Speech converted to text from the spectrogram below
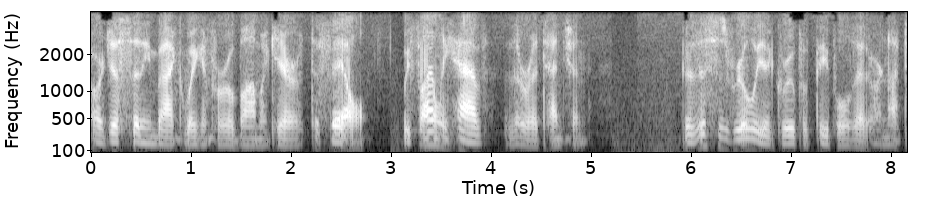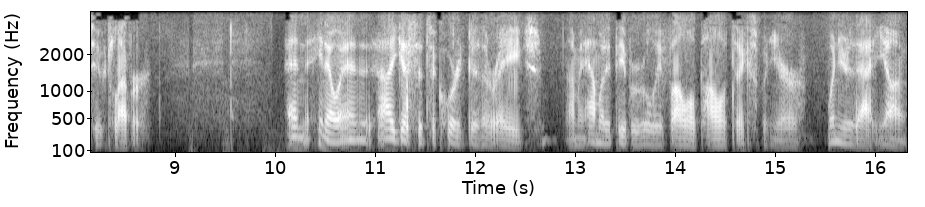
are just sitting back waiting for Obamacare to fail. We finally have their attention because this is really a group of people that are not too clever. And you know, and I guess it's according to their age. I mean, how many people really follow politics when you're when you're that young?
